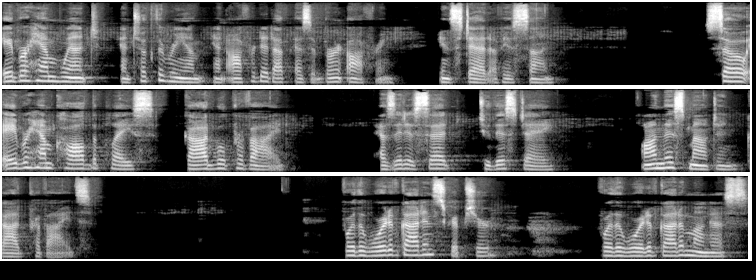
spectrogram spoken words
Abraham went and took the ram and offered it up as a burnt offering instead of his son. So Abraham called the place, God will provide, as it is said to this day, on this mountain God provides. For the word of God in Scripture, for the word of God among us,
